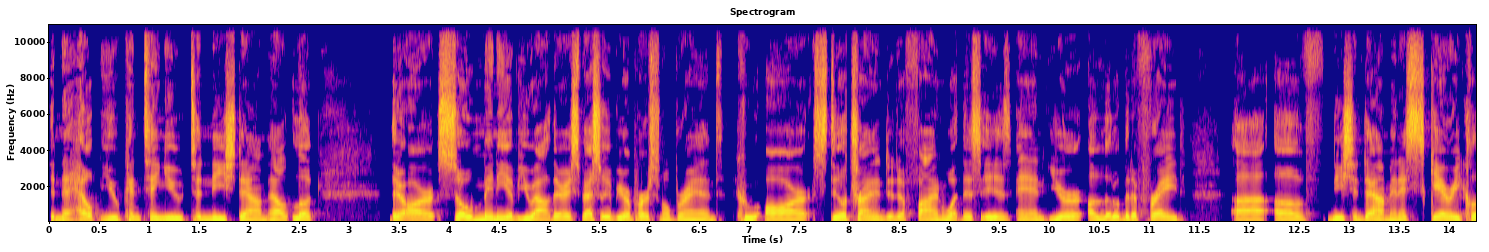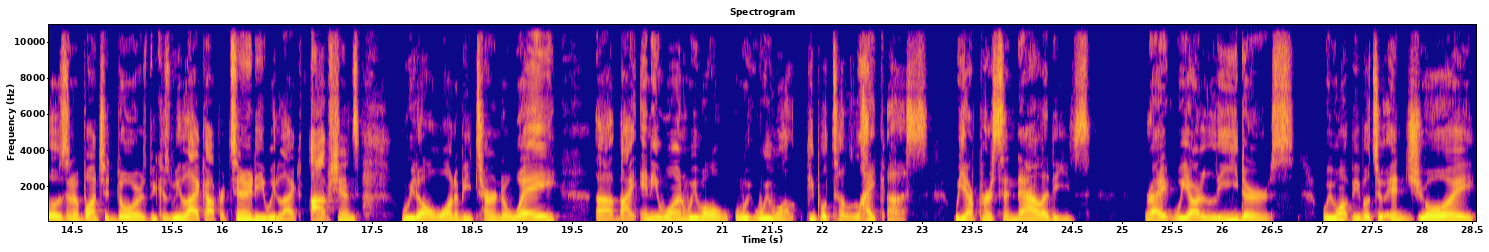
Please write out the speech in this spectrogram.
than to help you continue to niche down. Now, look, there are so many of you out there, especially if you're a personal brand, who are still trying to define what this is, and you're a little bit afraid uh, of niching down. Man, it's scary closing a bunch of doors because we like opportunity, we like options, we don't want to be turned away uh, by anyone. We want we, we want people to like us. We are personalities, right? We are leaders. We want people to enjoy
